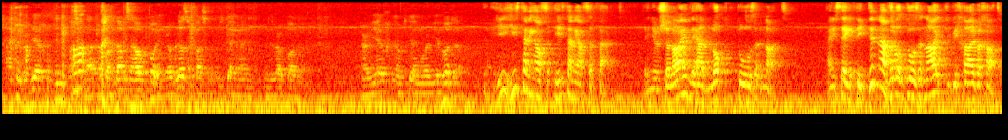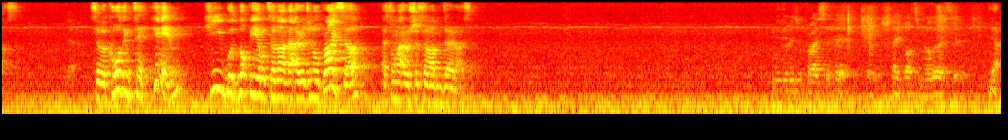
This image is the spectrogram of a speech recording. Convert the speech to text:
I think Rabbi Yochanan didn't pass Ah. that Rabban. That was the whole point. Rabbi Elazar was going on with the Rabban. Rabbi Yochanan was going with Rabbi Yehuda. He, he's telling us he's telling us a fact. In Yerushalayim they had locked doors at night. And he's saying if they didn't have the locked doors at night, you'd be chay b'chatos. Yeah. So according to him, he would not be able to learn that original brisa as talking about Rishus HaRabim and Deiraisa. You mean the original price of here? Shnei bottom and all the rest of it? Yeah.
